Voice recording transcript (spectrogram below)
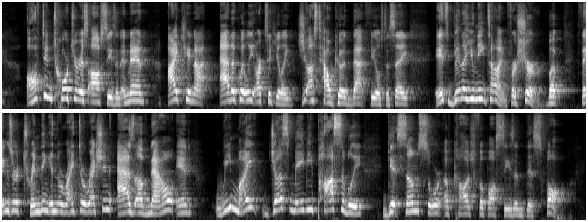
often torturous off season. And man, I cannot adequately articulate just how good that feels to say. It's been a unique time for sure, but things are trending in the right direction as of now, and we might just maybe possibly get some sort of college football season this fall.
